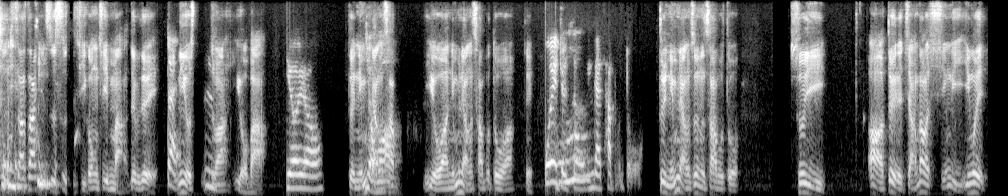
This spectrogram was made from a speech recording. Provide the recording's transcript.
对莎莎也是四十几公斤嘛，对不对？对你有四十吗？有吧？有有，对，你们有两个差哦有啊，你们两个差不多啊，对我也觉哦得应该差不多。对，你们两个真的差不多。所以，啊，对了，讲到行李，因为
